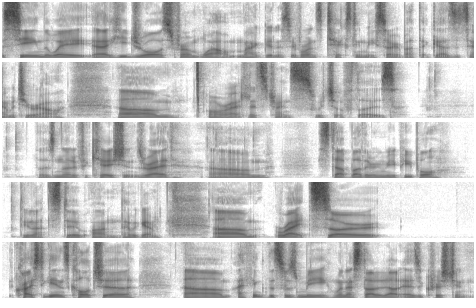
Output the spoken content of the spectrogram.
seeing the way uh, he draws from. Wow, my goodness, everyone's texting me. Sorry about that, guys. It's amateur hour. Um, all right, let's try and switch off those those notifications. Right, um, stop bothering me, people. Do not disturb on. There we go. Um, right, so Christ against culture Um, I think this was me when I started out as a Christian.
